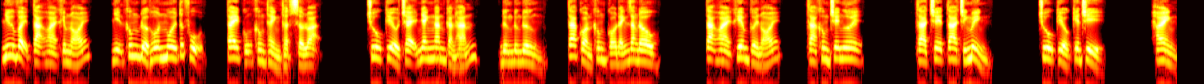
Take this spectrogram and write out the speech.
Như vậy tạ hoài khiêm nói, nhịn không được hôn môi tức phụ, tay cũng không thành thật sờ loạn. Chu Kiều chạy nhanh ngăn cản hắn, đừng đừng đừng, ta còn không có đánh răng đâu. Tạ hoài khiêm cười nói, ta không chê ngươi. Ta chê ta chính mình. Chu Kiều kiên trì. Hành,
